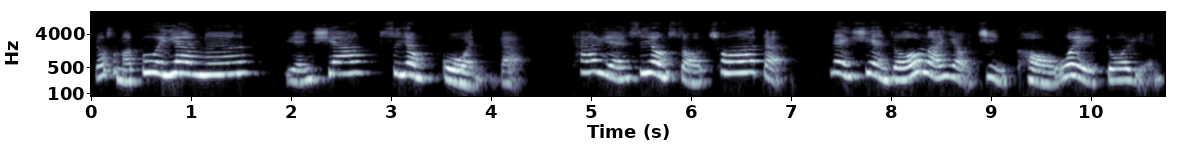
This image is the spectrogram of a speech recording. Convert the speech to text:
有什么不一样呢？元宵是用滚的，汤圆是用手搓的，内馅柔软有劲，口味多元，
